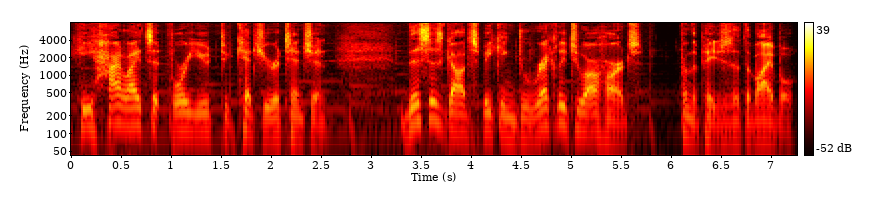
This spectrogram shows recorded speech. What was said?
He highlights it for you to catch your attention. This is God speaking directly to our hearts from the pages of the Bible.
